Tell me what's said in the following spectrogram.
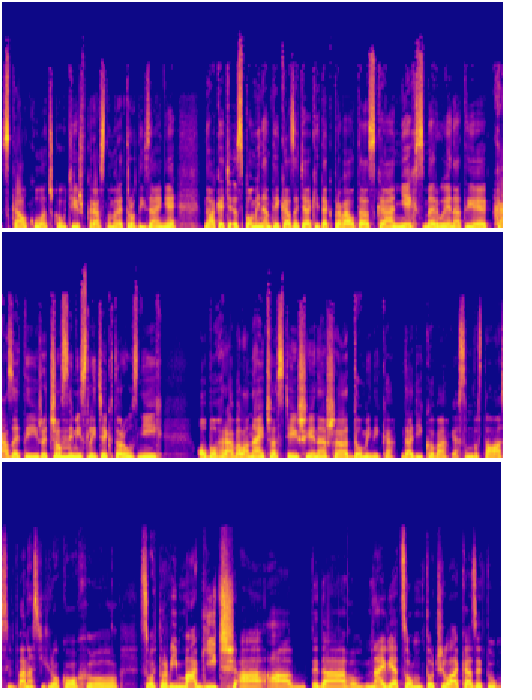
s kalkulačkou tiež v krásnom retro dizajne. No a keď spomínam tie kazeťáky, tak prvá otázka nech smeruje na tie kazety, že čo mm-hmm. si myslíte, ktorú z nich obohrávala najčastejšie naša Dominika Dadíková. Ja som dostala asi v 12 rokoch uh, svoj prvý magič a, a teda najviac som točila kazetu.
